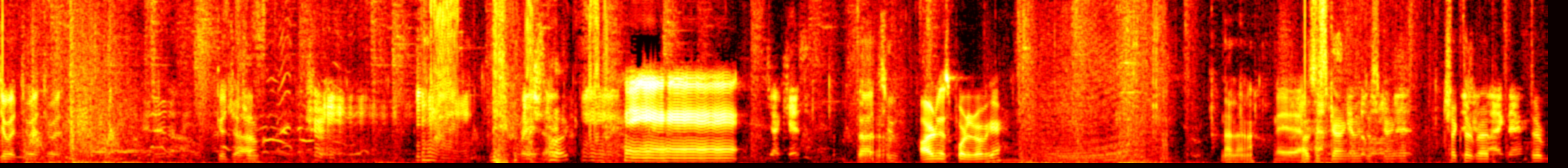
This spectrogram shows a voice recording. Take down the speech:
Do it, do it, do it. Good job. Great job. Fuck. Got kissed? Uh, two. Artemis ported over here. No, no, no. Yeah. I was just scaring Skipped her. a Just little scaring her. bit. Check Did their you red. lag there? They're,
